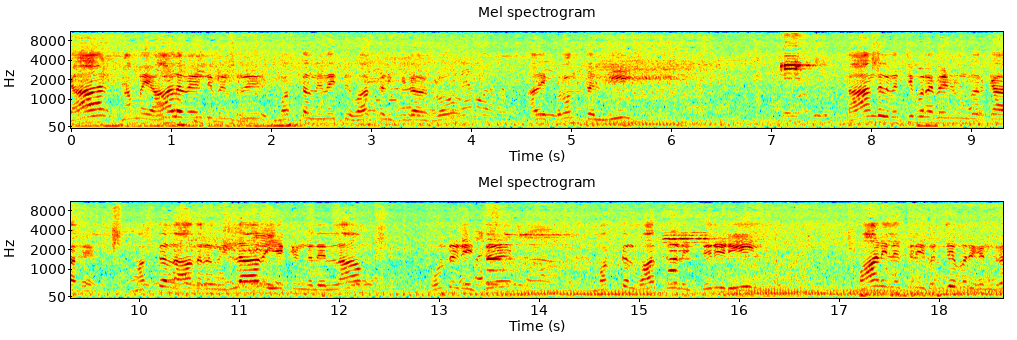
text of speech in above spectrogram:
யார் நம்மை ஆள வேண்டும் என்று மக்கள் நினைத்து வாக்களிக்கிறார்களோ அதை புறந்தள்ளி தாங்கள் வெற்றி பெற வேண்டும் என்பதற்காக மக்கள் ஆதரவு இல்லாத இயக்கங்கள் எல்லாம் ஒன்றிணைத்து மக்கள் வாக்குகளை திருடி மாநிலத்திலே வெற்றி பெறுகின்ற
